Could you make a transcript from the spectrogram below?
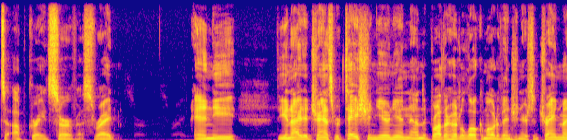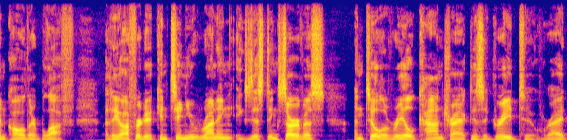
to upgrade service, right? And the the United Transportation Union and the Brotherhood of Locomotive Engineers and Trainmen call their bluff. They offer to continue running existing service until a real contract is agreed to, right?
